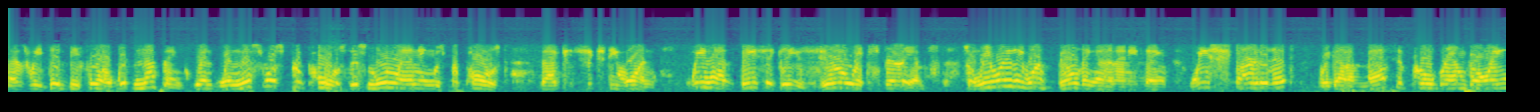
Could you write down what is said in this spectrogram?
as we did before with nothing, when when this was proposed, this moon landing was proposed back in '61, we had basically zero experience. So we really weren't building on anything. We started it. We got a massive program going,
